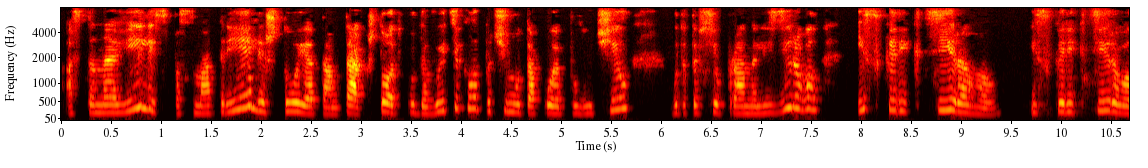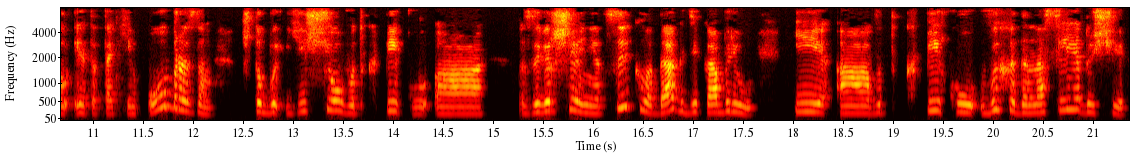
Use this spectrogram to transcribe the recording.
остановились, посмотрели, что я там, так, что откуда вытекло, почему такое получил, вот это все проанализировал и скорректировал, и скорректировал это таким образом, чтобы еще вот к пику а, завершения цикла, да, к декабрю, и а, вот к пику выхода на следующий,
